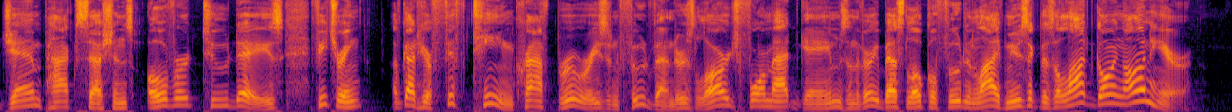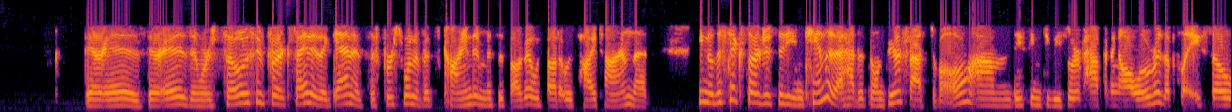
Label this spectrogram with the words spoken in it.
jam packed sessions over two days featuring. I've got here 15 craft breweries and food vendors, large format games, and the very best local food and live music. There's a lot going on here. There is, there is, and we're so super excited. Again, it's the first one of its kind in Mississauga. We thought it was high time that you know, the sixth largest city in Canada had its own beer festival. Um, they seem to be sort of happening all over the place. So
